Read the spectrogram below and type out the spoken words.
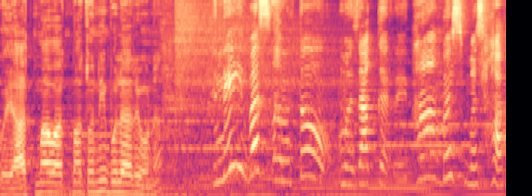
कोई आत्मा वात्मा तो नहीं बुला रहे हो ना? नहीं बस हम तो मज़ाक कर रहे थे। हाँ बस मज़ाक।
